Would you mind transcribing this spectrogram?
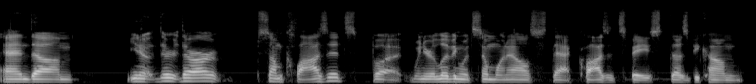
And um, you know, there there are some closets, but when you're living with someone else, that closet space does become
